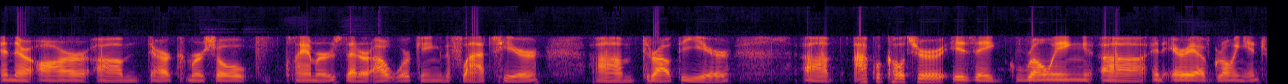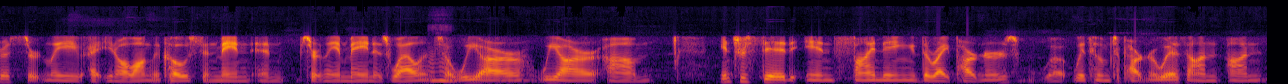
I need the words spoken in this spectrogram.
and there are um, there are commercial clammers that are out working the flats here um, throughout the year. Uh, aquaculture is a growing, uh, an area of growing interest, certainly, uh, you know, along the coast and Maine, and certainly in Maine as well. And mm-hmm. so we are we are um, interested in finding the right partners uh, with whom to partner with on on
